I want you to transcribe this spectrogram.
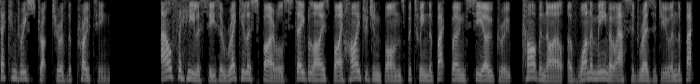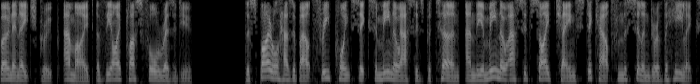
secondary structure of the protein. Alpha helices are regular spirals stabilized by hydrogen bonds between the backbone CO group carbonyl of one amino acid residue and the backbone NH group amide of the I plus 4 residue. The spiral has about 3.6 amino acids per turn, and the amino acid side chains stick out from the cylinder of the helix.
